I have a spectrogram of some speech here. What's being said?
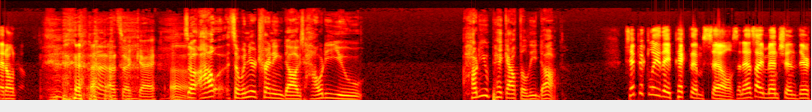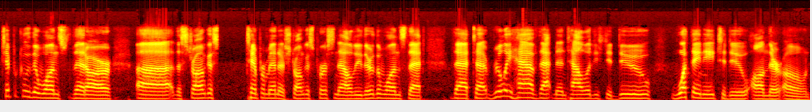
I don't know. that's okay. Uh, So how so when you're training dogs, how do you how do you pick out the lead dog? typically they pick themselves and as i mentioned they're typically the ones that are uh, the strongest temperament or strongest personality. They're the ones that that uh, really have that mentality to do what they need to do on their own.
